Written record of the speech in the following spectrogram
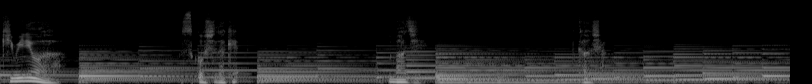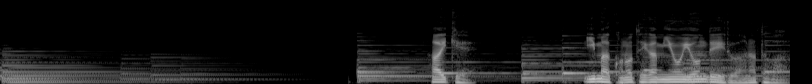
君には少しだけマジ感謝。背景今この手紙を読んでいるあなたは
